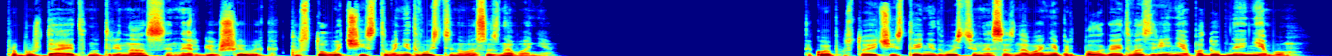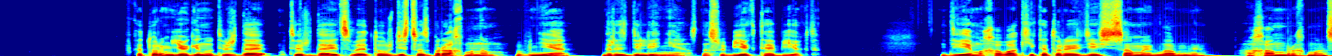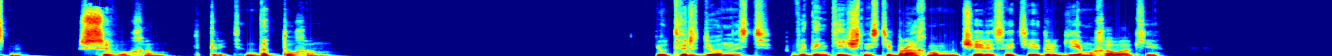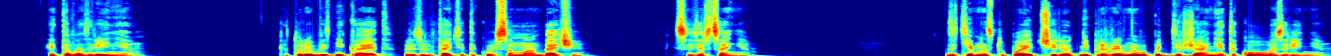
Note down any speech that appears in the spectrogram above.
пробуждает внутри нас энергию Шивы как пустого, чистого, недвойственного осознавания – Такое пустое, чистое, недвойственное сознавание предполагает воззрение, подобное небу, в котором йогин утверждает, свое тождество с брахманом, вне разделения на субъект и объект. И две махаваки, которые здесь самые главные, ахам брахмасми, шивухам, третье, даттохам. И утвержденность в идентичности Брахману через эти и другие махаваки. Это воззрение, которое возникает в результате такой самоотдачи и созерцания. Затем наступает черед непрерывного поддержания такого воззрения.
